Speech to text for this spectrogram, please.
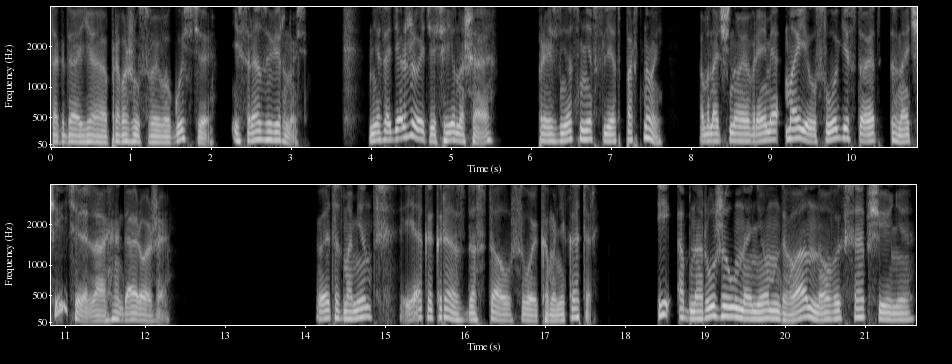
«Тогда я провожу своего гостя и сразу вернусь». «Не задерживайтесь, юноша», — произнес мне вслед портной. «В ночное время мои услуги стоят значительно дороже». В этот момент я как раз достал свой коммуникатор и обнаружил на нем два новых сообщения.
